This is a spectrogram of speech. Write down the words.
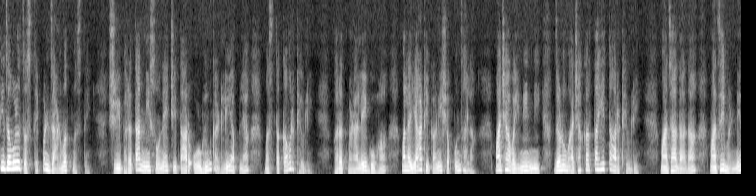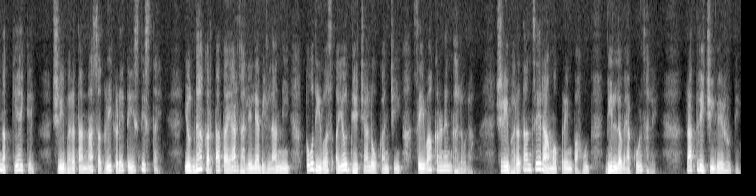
ती जवळच असते पण जाणवत नसते. श्री भरतांनी सोन्याची तार ओढून काढली आपल्या मस्तकावर ठेवली. भरत म्हणाले गुहा मला या ठिकाणी शकून झाला. माझ्या वहिनींनी जणू माझ्याकरता ही तार ठेवली. माझा दादा माझे म्हणणे नक्की ऐकेल. श्री भरतांना सगळीकडे तेच दिसतंय. युद्धाकरता तयार झालेल्या भिल्लांनी तो दिवस अयोध्येच्या लोकांची सेवा करण्यात घालवला. श्री भरतांचे रामप्रेम पाहून भिल्ल व्याकुळ झाले. रात्रीची वेळ होती.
